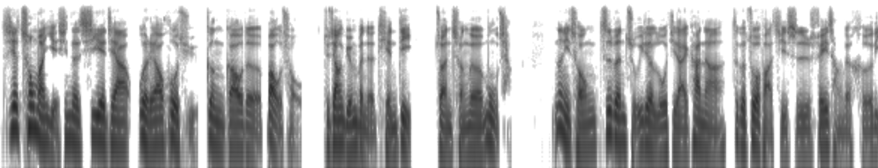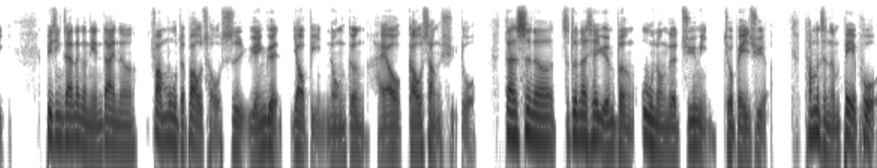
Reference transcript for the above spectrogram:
这些充满野心的企业家为了要获取更高的报酬，就将原本的田地转成了牧场。那你从资本主义的逻辑来看呢、这个做法其实非常的合理。毕竟在那个年代呢，放牧的报酬是远远要比农耕还要高上许多。但是呢，这对那些原本务农的居民就悲剧了，他们只能被迫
